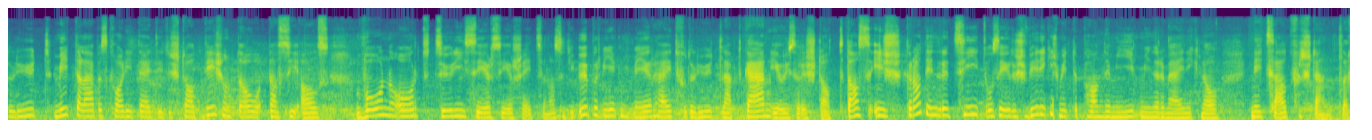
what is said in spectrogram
der Leute mit der Lebensqualität in der Stadt ist und auch, dass sie als Wohnort Zürich sehr, sehr schätzen. Also die überwiegende Mehrheit der Leute lebt gerne in unserer Stadt. Das ist gerade in einer Zeit, wo sehr schwierig ist mit der Pandemie, meiner Meinung nach nicht selbstverständlich.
